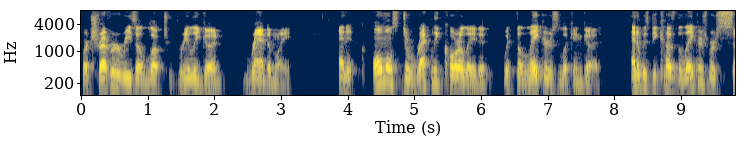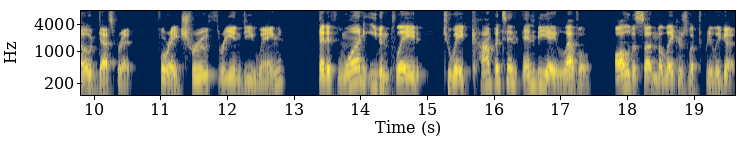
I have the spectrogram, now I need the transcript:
where Trevor Ariza looked really good randomly. And it almost directly correlated with the Lakers looking good. And it was because the Lakers were so desperate for a true 3 and D wing that if one even played to a competent NBA level, all of a sudden the Lakers looked really good.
